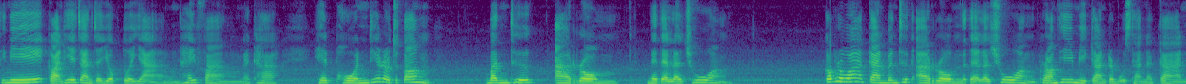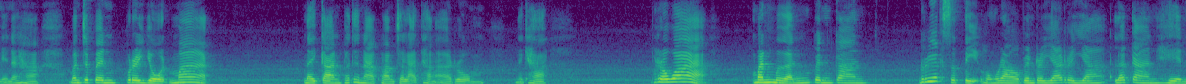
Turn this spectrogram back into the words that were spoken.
ทีนี้ก่อนที่อาจารย์จะยกตัวอย่างให้ฟังนะคะเหตุผลที่เราจะต้องบันทึกอารมณ์ในแต่ละช่วง ก็เพราะว่าการบันทึกอารมณ์ในแต่ละช่วง พร้อมที่มีการระบุสถานการณ์เนี่ยนะคะมันจะเป็นประโยชน์มากในการพัฒนาความฉลาดทางอารมณ์นะคะเพราะว่ามันเหมือนเป็นการเรียกสติของเราเป็นระยะระยะและการเห็น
